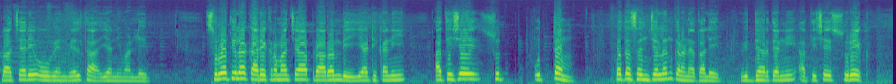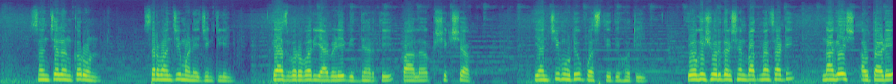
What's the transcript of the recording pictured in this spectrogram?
प्राचार्य ओ ओवेन वेल्था यांनी मानले. सुरुवातीला कार्यक्रमाच्या प्रारंभी या ठिकाणी अतिशय सु उत्तम पथसंचलन करण्यात आले. विद्यार्थ्यांनी अतिशय सुरेख संचलन करून सर्वांची मने जिंकली. त्याचबरोबर यावेळी विद्यार्थी पालक शिक्षक यांची मोठी उपस्थिती होती. योगेश्वरी दर्शन बातम्यासाठी नागेश अवताडे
